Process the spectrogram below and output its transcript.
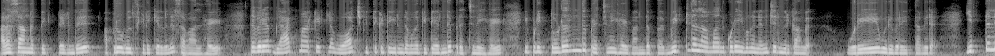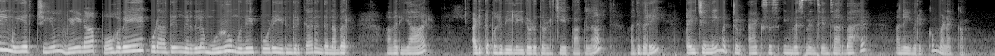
அரசாங்கத்திட்டிருந்து அப்ரூவல்ஸ் கிடைக்கிறதுல சவால்கள். தவிர பிளாக் மார்க்கெட்டில் வாட்ச் விற்றுக்கிட்டு இருந்தவங்கக்கிட்டேருந்து இருந்து பிரச்சனைகள். இப்படி தொடர்ந்து பிரச்சனைகள் வந்தப்போ விட்டுடலாமான்னு கூட இவங்க நினச்சிருந்துருக்காங்க. ஒரே ஒருவரை தவிர இத்தனை முயற்சியும் வீணாக போகவே கூடாதுங்கிறதுல முழு முனைப்போடு இருந்திருக்கார் அந்த நபர். அவர் யார்? அடுத்த பகுதியில் இதோட தொடர்ச்சியை பார்க்கலாம். அதுவரை டை சென்னை மற்றும் ஆக்சஸ் இன்வெஸ்ட்மெண்ட்ஸின் சார்பாக அனைவருக்கும் வணக்கம்.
